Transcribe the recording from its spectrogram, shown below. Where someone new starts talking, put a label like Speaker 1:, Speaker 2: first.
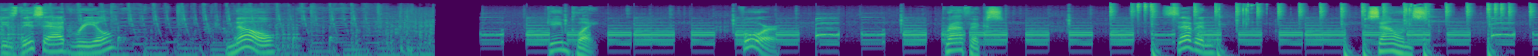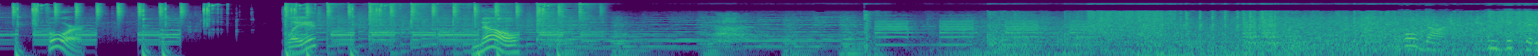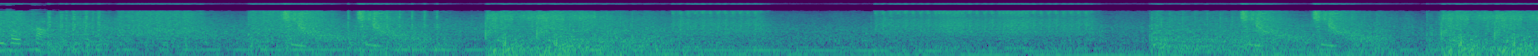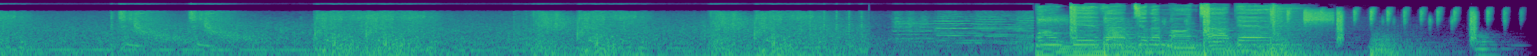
Speaker 1: Is this ad real? No.
Speaker 2: Gameplay.
Speaker 1: 4,
Speaker 2: Graphics.
Speaker 1: 7,
Speaker 2: Sounds.
Speaker 1: 4. Play it? No.
Speaker 3: Hold on, and victory will come.
Speaker 4: Till I'm on top, yeah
